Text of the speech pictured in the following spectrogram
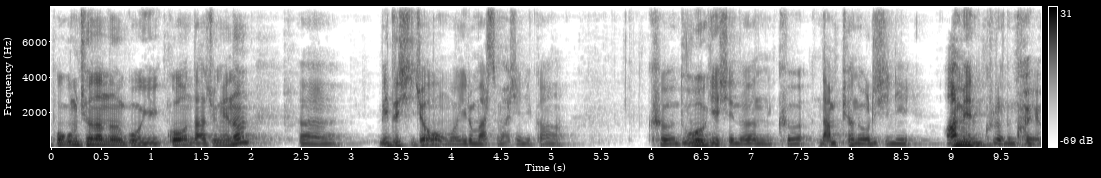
복음 전하고 있고 나중에는 어, 믿으시죠? 뭐 이런 말씀하시니까 그 누워 계시는 그 남편 어르신이 아멘 그러는 거예요.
